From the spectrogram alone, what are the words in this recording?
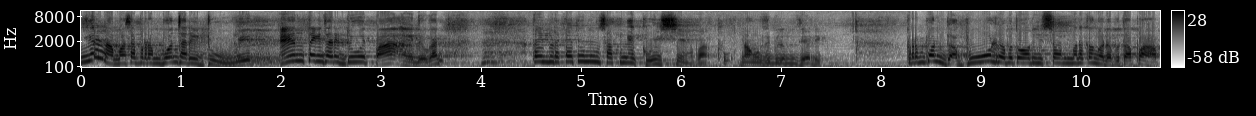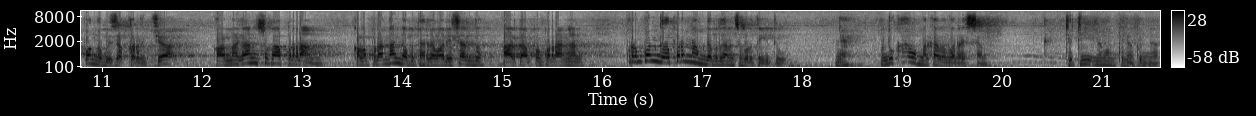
iyalah masa perempuan cari duit, enteng cari duit pak, gitu kan. Tapi mereka itu saking egoisnya pak, bu. Nauzubillah menjadi. Perempuan nggak boleh dapat warisan, mereka nggak dapat apa-apa, nggak bisa kerja. Kalau mereka kan suka perang, kalau perang kan dapat harta warisan tuh harta peperangan perempuan nggak pernah mendapatkan seperti itu ya untuk apa mereka dapat warisan jadi memang benar-benar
